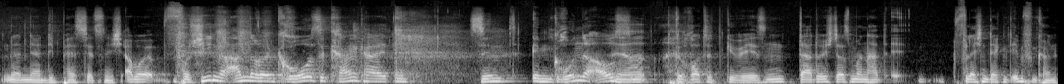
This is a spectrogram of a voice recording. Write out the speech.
na, na, die Pest jetzt nicht, aber verschiedene andere große Krankheiten sind im Grunde ausgerottet gewesen, dadurch, dass man hat äh, flächendeckend impfen können.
